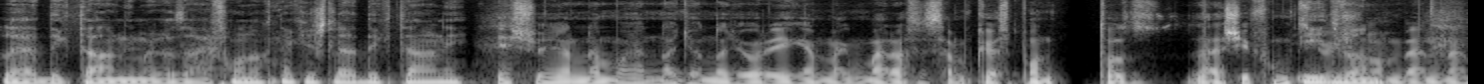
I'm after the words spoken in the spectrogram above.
lehet diktálni, meg az iPhone-oknak is lehet diktálni. És olyan nem olyan nagyon-nagyon régen, meg már azt hiszem központozási funkció Így van. is van benne.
